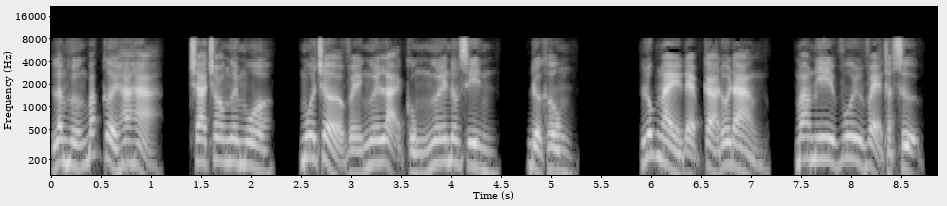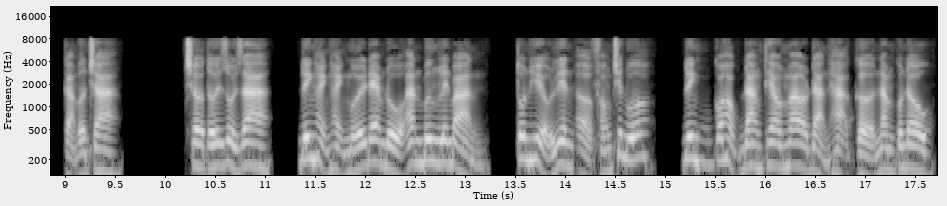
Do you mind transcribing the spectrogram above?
Lâm hướng Bắc cười ha hả, cha cho ngươi mua, mua trở về ngươi lại cùng ngươi nương xin, được không? Lúc này đẹp cả đôi đảng, Mao Ni vui vẻ thật sự, cảm ơn cha. Chờ tới rồi ra, Đinh Hạnh Hạnh mới đem đồ ăn bưng lên bàn, Tôn Hiểu Liên ở phóng chiếc đũa, Đinh có học đang theo Mao đản hạ cờ năm con đâu.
